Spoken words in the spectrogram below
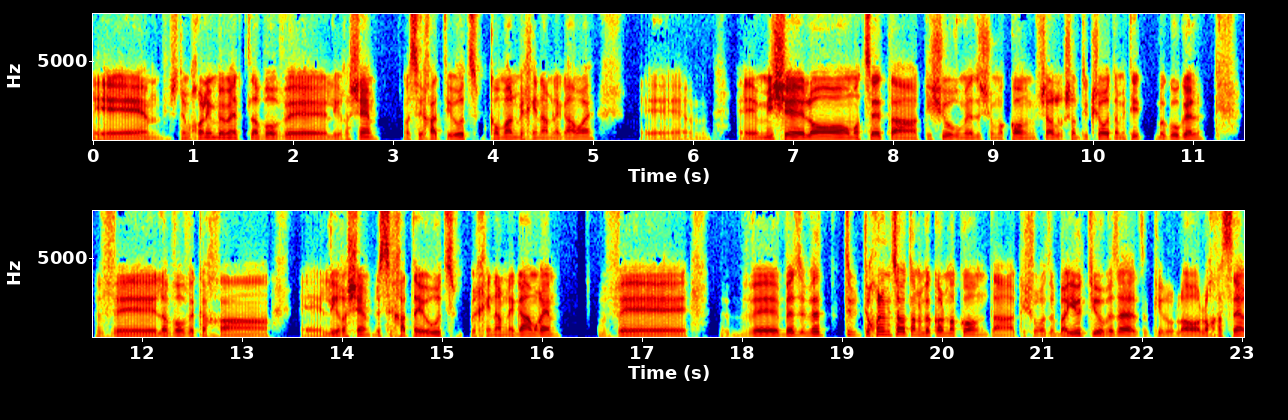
אה, שאתם יכולים באמת לבוא ולהירשם לשיחת ייעוץ, כמובן בחינם לגמרי. אה, מי שלא מוצא את הקישור מאיזשהו מקום, אפשר לרשום תקשורת אמיתית בגוגל, ולבוא וככה להירשם לשיחת הייעוץ בחינם לגמרי. ואתם יכולים למצוא אותנו בכל מקום, את הקישור הזה ביוטיוב וזה, זה כאילו לא, לא חסר.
